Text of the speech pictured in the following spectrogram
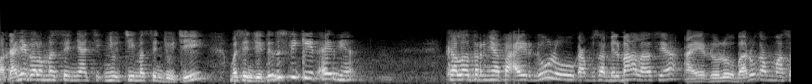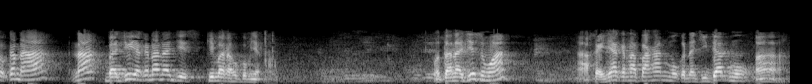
Makanya kalau mesinnya nyuci mesin cuci, mesin cuci itu sedikit airnya. Kalau ternyata air dulu, kamu sambil malas ya, air dulu, baru kamu masukkan ah, nah baju yang kena najis, gimana hukumnya? Mutan najis semua? Akhirnya kena tanganmu, kena jidatmu. Ah,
